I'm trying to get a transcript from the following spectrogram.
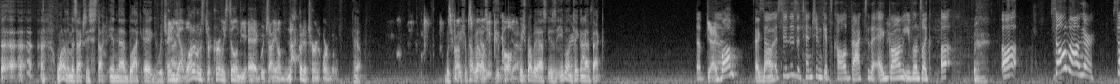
what? One of them is actually stuck in that black egg, which And I'm- yeah, one of them is st- currently still in the egg, which I am not going to turn or move. yeah. Which prob- we should probably probably ask. a good call. Yeah. We should probably ask: Is Evelyn taking that back? The egg bomb? Egg So bomb. as soon as attention gets called back to the egg bomb, Evelyn's like, uh, uh, soulmonger, so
